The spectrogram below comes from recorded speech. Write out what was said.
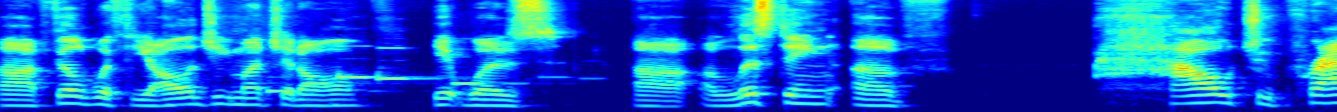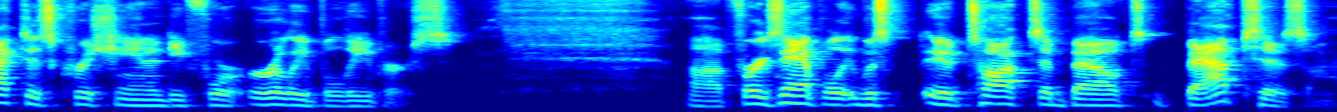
uh, filled with theology much at all. It was uh, a listing of how to practice Christianity for early believers. Uh, for example, it was it talked about baptism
